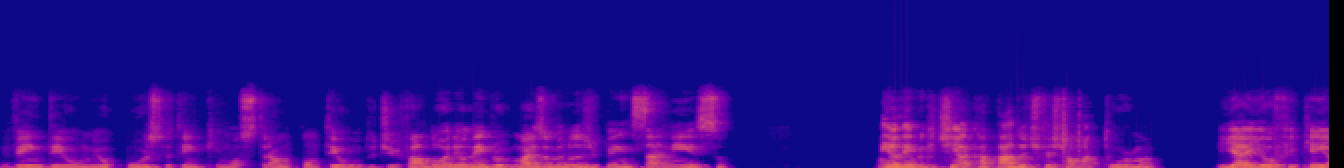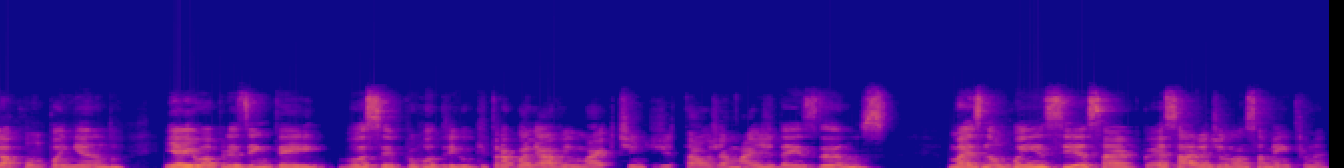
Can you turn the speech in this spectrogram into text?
vender o meu curso, eu tenho que mostrar um conteúdo de valor. Eu lembro mais ou menos de pensar nisso. Eu lembro que tinha acabado de fechar uma turma, e aí eu fiquei acompanhando. E aí eu apresentei você para o Rodrigo, que trabalhava em marketing digital já há mais de 10 anos, mas não conhecia essa, época, essa área de lançamento, né?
